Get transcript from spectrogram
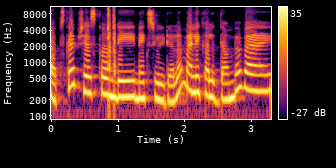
సబ్స్క్రైబ్ చేసుకోండి. నెక్స్ట్ వీడియోలో మళ్ళీ కలుద్దాం. బాయ్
